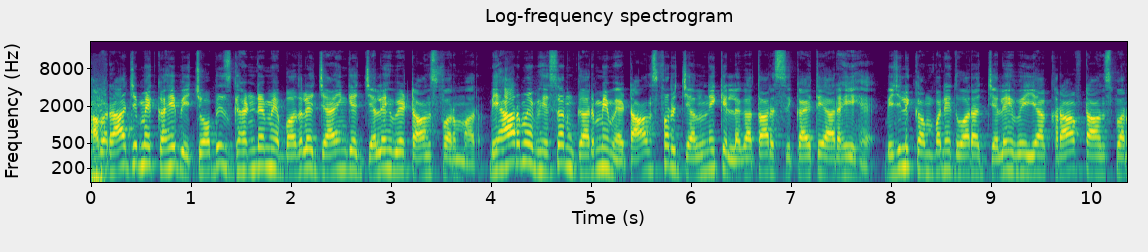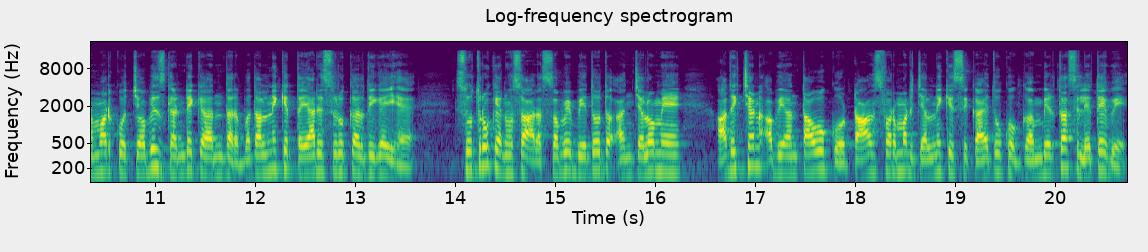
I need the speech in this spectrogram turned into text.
अब राज्य में कहीं भी 24 घंटे में बदले जाएँगे जले हुए ट्रांसफार्मर। बिहार में भीषण गर्मी में ट्रांसफ़र जलने की लगातार शिकायतें आ रही है। बिजली कंपनी द्वारा जले हुए या खराब ट्रांसफार्मर को 24 घंटे के अंदर बदलने की तैयारी शुरू कर दी गई है। सूत्रों के अनुसार, सभी विद्युत अंचलों में अधीक्षण अभियंताओं को ट्रांसफार्मर जलने की शिकायतों को गंभीरता से लेते हुए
